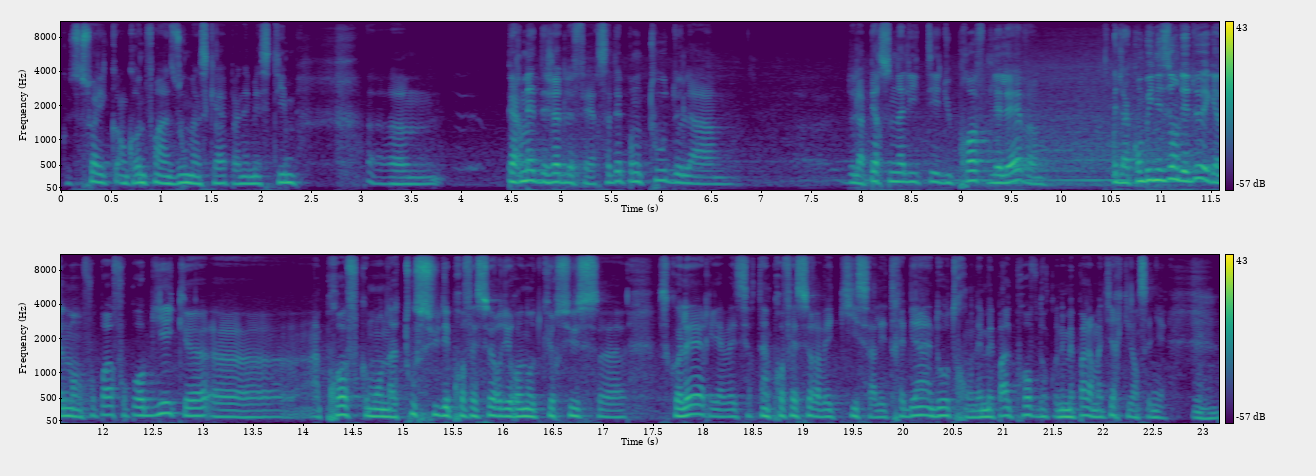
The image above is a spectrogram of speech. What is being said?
que ce soit encore une fois un Zoom, un Skype, un MS Team, euh, permettent déjà de le faire. Ça dépend tout de la, de la personnalité du prof, de l'élève, et de la combinaison des deux également. Il ne faut pas, faut pas oublier qu'un euh, un prof, comme on a tous eu des professeurs durant notre cursus euh, scolaire, il y avait certains professeurs avec qui ça allait très bien, d'autres, on n'aimait pas le prof, donc on n'aimait pas la matière qu'il enseignait. Mhm.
